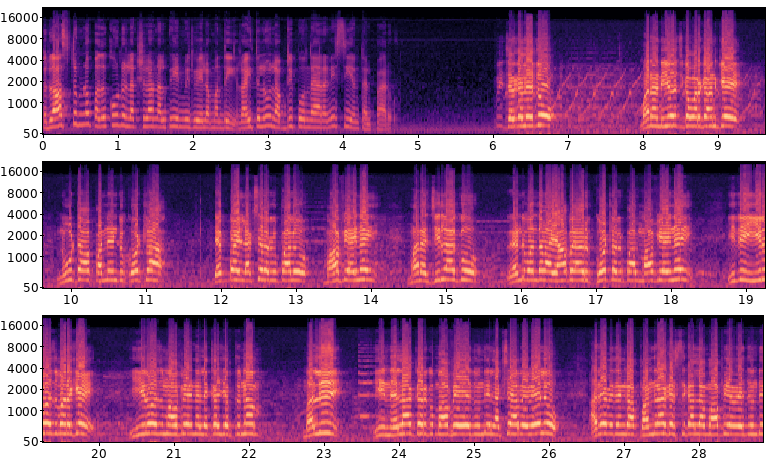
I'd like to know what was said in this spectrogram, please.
రాష్ట్రంలో పదకొండు లక్షల నలభై ఎనిమిది వేల మంది రైతులు లబ్ధి పొందారని సీఎం తెలిపారు. జరగలేదు. మన నియోజకవర్గానికి నూట పన్నెండు కోట్ల డెబ్బై లక్షల రూపాయలు మాఫీ అయినాయి. మన జిల్లాకు రెండు వందల యాభై ఆరు కోట్ల రూపాయలు మాఫీ అయినాయి. ఇది ఈరోజు వరకే ఈరోజు మాఫీ అయిన లెక్కలు చెప్తున్నాం. మళ్ళీ ఈ నెలాఖరుకు మాఫీ అయ్యేది ఉంది లక్ష యాభై వేలు. అదేవిధంగా పంద్రాగస్టు కల్లా మాఫీ అయ్యేది ఉంది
